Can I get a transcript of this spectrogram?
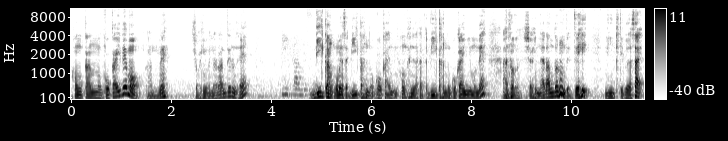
本館の5階でもあのね商品は並んでるね。B 館ごめんなさい B 館の5階本館じゃなかった B 館の5階にもねあの商品並んどるんでぜひ見に来てください。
